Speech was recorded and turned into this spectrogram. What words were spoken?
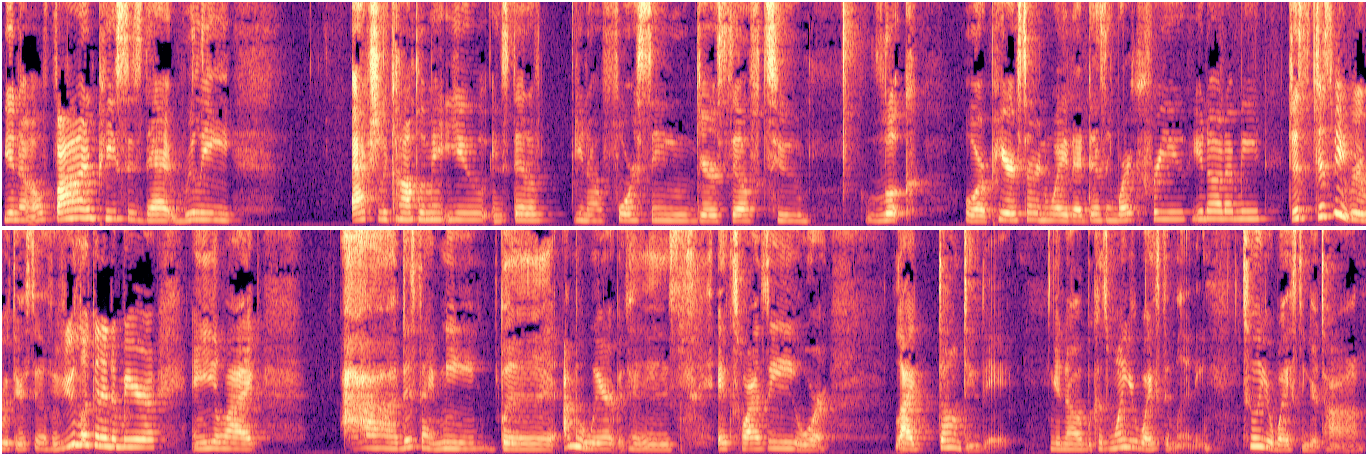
you know find pieces that really actually compliment you instead of you know forcing yourself to look or appear a certain way that doesn't work for you. You know what I mean? Just just be real with yourself. If you're looking in the mirror and you're like, ah, this ain't me, but I'm it because XYZ or like don't do that. you know, because one, you're wasting money, two, you're wasting your time,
